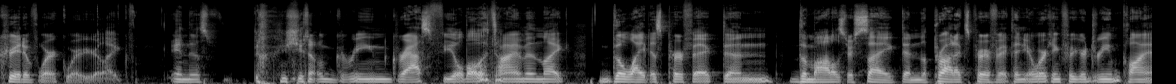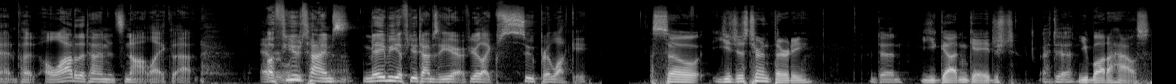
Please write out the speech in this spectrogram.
creative work where you're like in this you know green grass field all the time and like the light is perfect and the models are psyched and the product's perfect and you're working for your dream client but a lot of the time it's not like that a few Everyone's times maybe a few times a year if you're like super lucky So you just turned 30. I did. You got engaged. I did. You bought a house.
